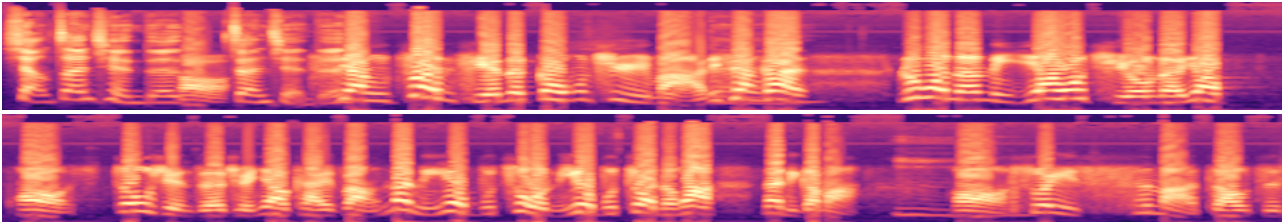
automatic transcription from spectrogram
想赚钱的哦赚钱的，想赚钱的工具嘛。你想想看，如果呢你要求呢要哦周选择权要开放，那你又不做，你又不赚的话，那你干嘛？嗯哦，所以司马昭之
